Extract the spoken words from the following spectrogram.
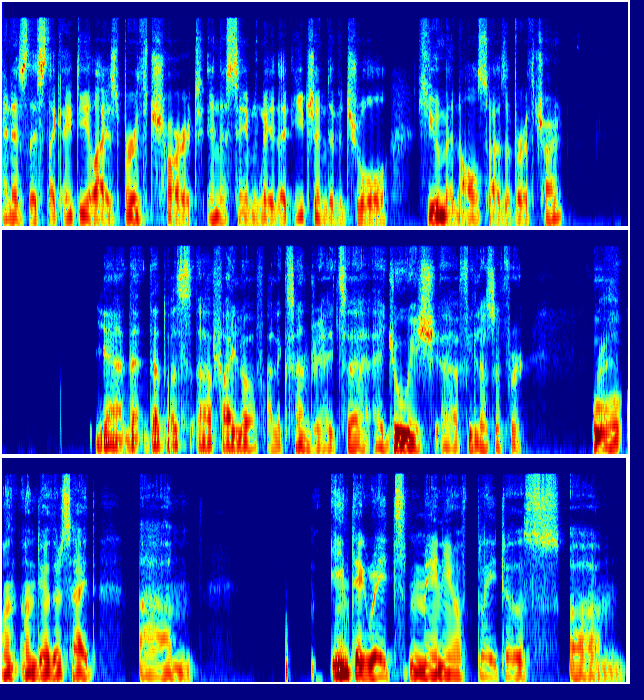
and as this like idealized birth chart in the same way that each individual human also has a birth chart. Yeah, that, that was uh, Philo of Alexandria. It's a, a Jewish uh, philosopher who, right. on, on the other side, um, integrates many of Plato's um,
